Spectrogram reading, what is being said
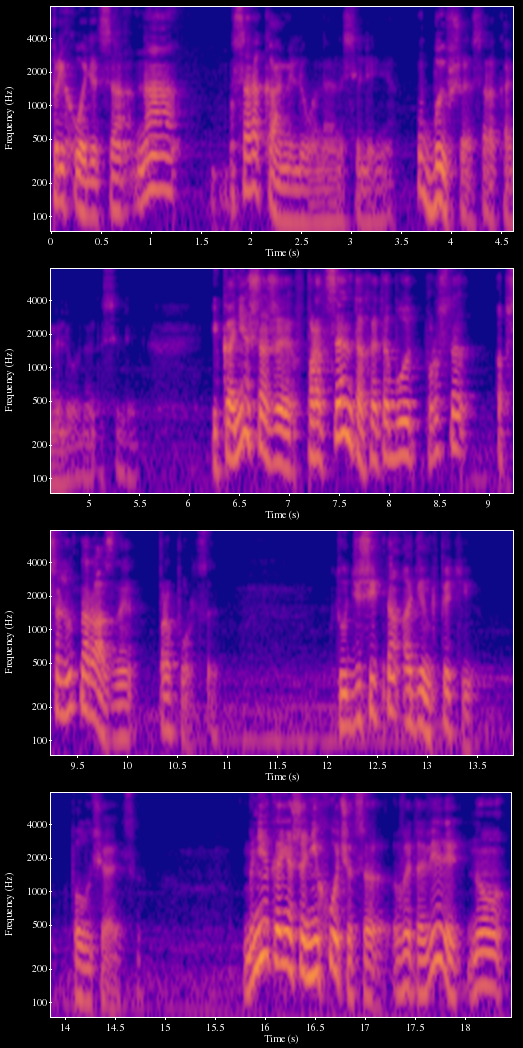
приходится на 40 миллионное население ну, бывшее 40-миллионное население. И, конечно же, в процентах это будут просто абсолютно разные пропорции. Тут действительно один к пяти получается. Мне, конечно, не хочется в это верить, но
